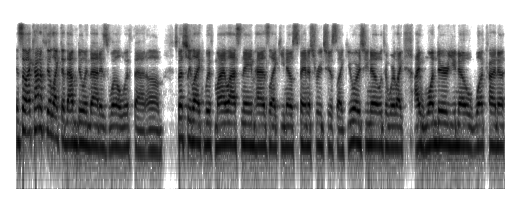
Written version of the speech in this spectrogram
And so I kind of feel like that I'm doing that as well with that. Um, especially like with my last name has like, you know, Spanish roots just like yours, you know, to where like I wonder, you know, what kind of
